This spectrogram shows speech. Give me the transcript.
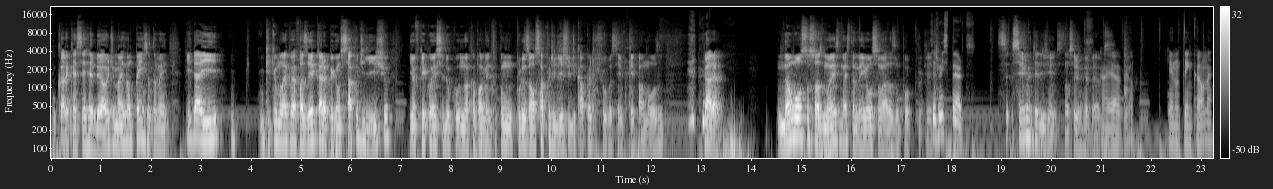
o cara quer ser rebelde, mas não pensa também. E daí, o que, que o moleque vai fazer? Cara, eu peguei um saco de lixo e eu fiquei conhecido no acampamento com, por usar um saco de lixo de capa de chuva, assim, fiquei famoso. Cara, não ouçam suas mães, mas também ouçam elas um pouco, porque. Sejam espertos. Se, sejam inteligentes, não sejam rebeldes. Ah, é, viu? Quem não tem cão, né?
